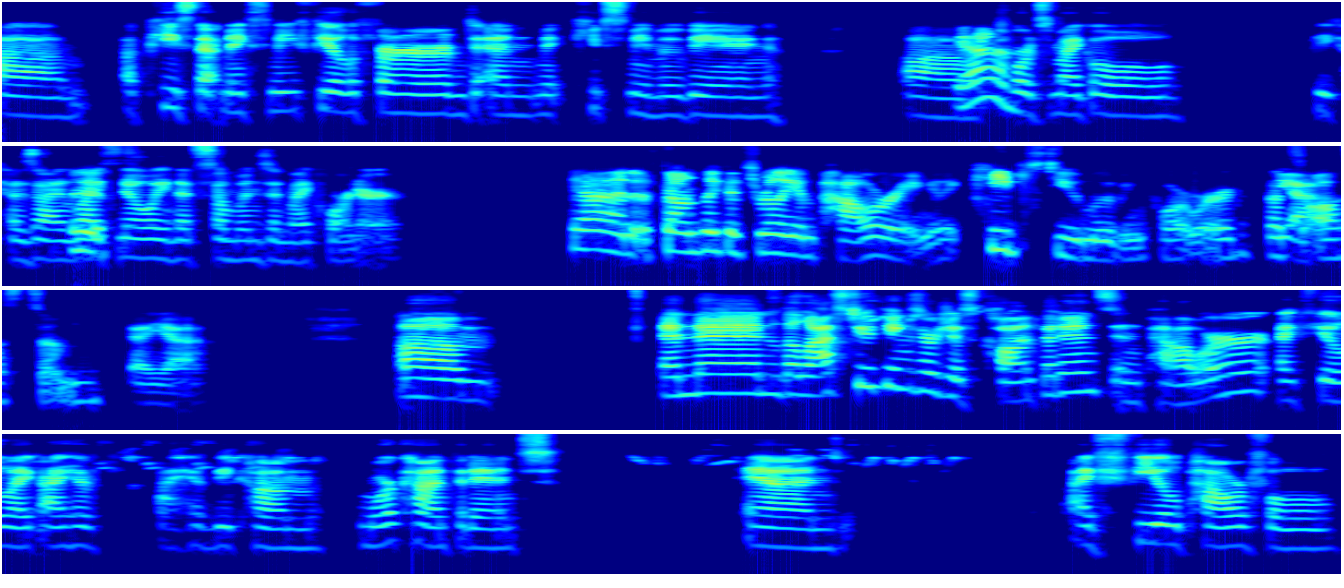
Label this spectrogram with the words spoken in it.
um, a piece that makes me feel affirmed and keeps me moving uh, yeah. towards my goal because I like knowing that someone's in my corner. Yeah, and it sounds like it's really empowering and it keeps you moving forward. That's yeah. awesome. Yeah, yeah. Um, and then the last two things are just confidence and power. I feel like I have I have become more confident and I feel powerful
